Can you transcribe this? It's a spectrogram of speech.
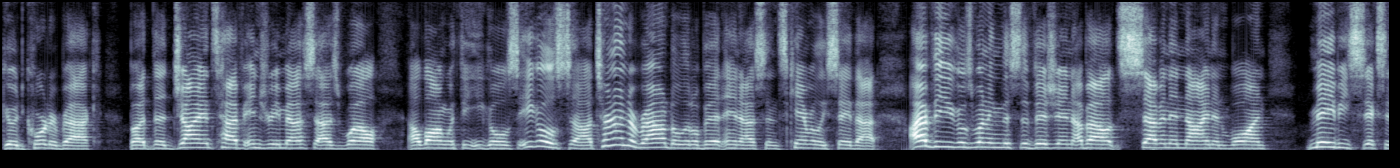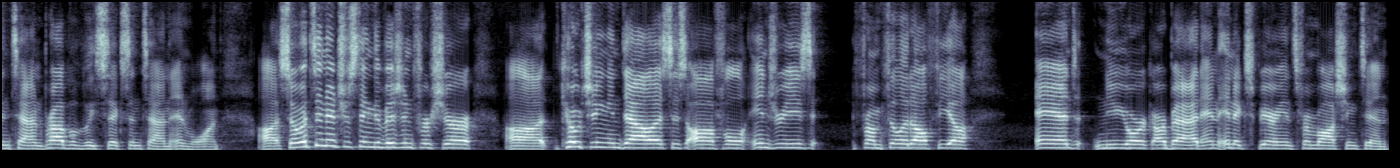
good quarterback. But the Giants have injury mess as well, along with the Eagles. Eagles uh, turning around a little bit in essence. Can't really say that. I have the Eagles winning this division about seven and nine and one, maybe six and ten, probably six and ten and one. Uh, so it's an interesting division for sure. Uh, coaching in Dallas is awful. Injuries from Philadelphia and New York are bad, and inexperience from Washington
